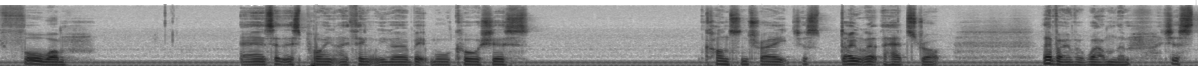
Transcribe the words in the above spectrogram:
4-1 and uh, so at this point i think we go a bit more cautious concentrate, just don't let the heads drop. They've overwhelmed them. Just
